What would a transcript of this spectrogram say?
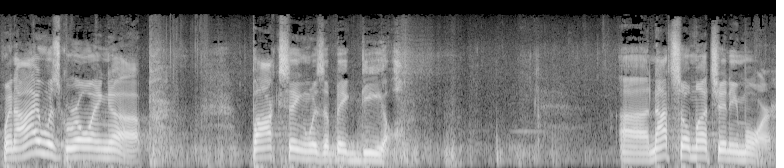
When I was growing up, boxing was a big deal. Uh, not so much anymore.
